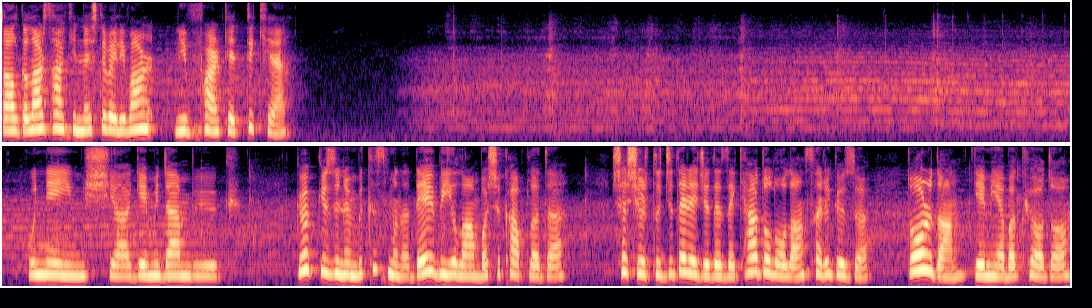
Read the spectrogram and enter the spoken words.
Dalgalar sakinleşti ve Liv, Liv fark etti ki Bu neymiş ya gemiden büyük. Gökyüzünün bir kısmını dev bir yılan başı kapladı. Şaşırtıcı derecede zeka dolu olan sarı gözü doğrudan gemiye bakıyordu.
